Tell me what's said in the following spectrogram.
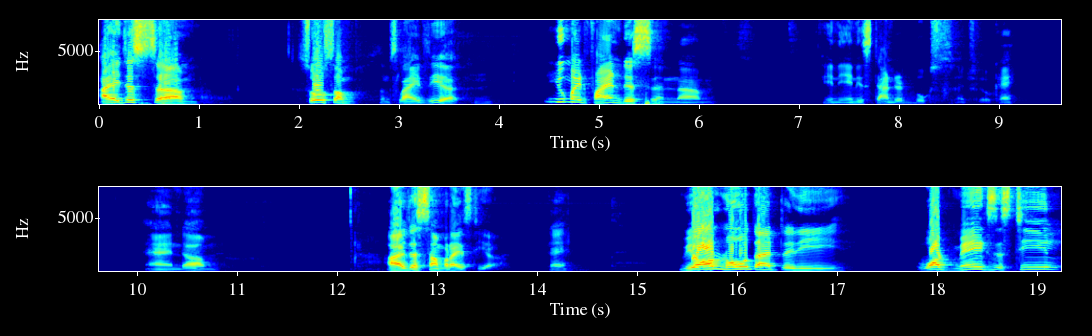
I just um, show some, some slides here. You might find this in, um, in any standard books actually, okay. And um, I have just summarized here, okay. We all know that the what makes the steel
